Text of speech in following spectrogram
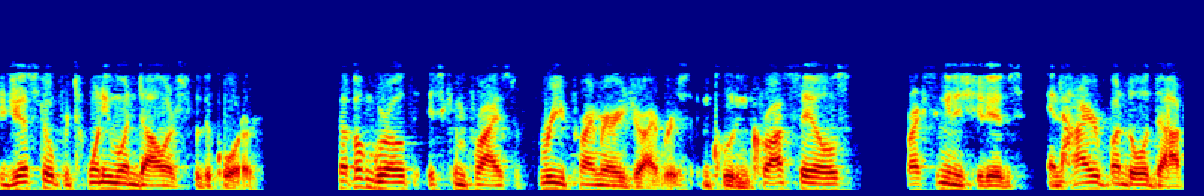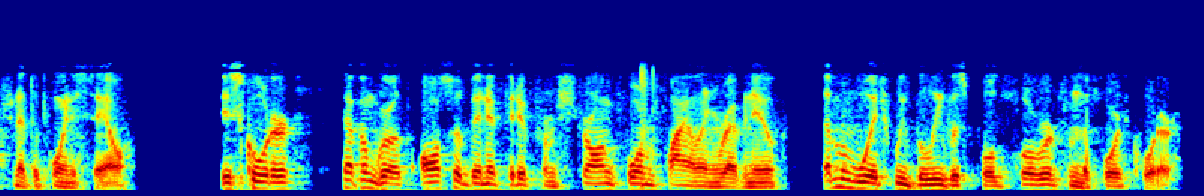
to just over $21 for the quarter. PEPM growth is comprised of three primary drivers, including cross-sales, pricing initiatives, and higher bundle adoption at the point of sale. This quarter, PEPM growth also benefited from strong form filing revenue, some of which we believe was pulled forward from the fourth quarter.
